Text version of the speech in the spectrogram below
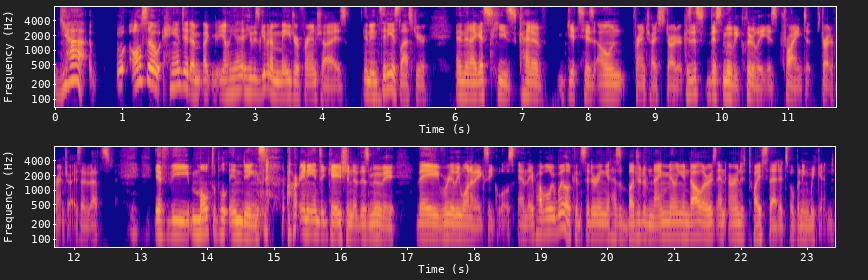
Yeah. Also handed like, you know, he, he was given a major franchise in Insidious last year, and then I guess he's kind of gets his own franchise starter because this this movie clearly is trying to start a franchise. That's if the multiple endings are any indication of this movie, they really want to make sequels, and they probably will, considering it has a budget of nine million dollars and earned twice that its opening weekend.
